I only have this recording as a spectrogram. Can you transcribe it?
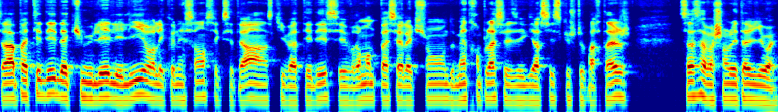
ça va pas t'aider d'accumuler les livres, les connaissances, etc. Hein. Ce qui va t'aider, c'est vraiment de passer à l'action, de mettre en place les exercices que je te partage. Ça, ça va changer ta vie, ouais.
